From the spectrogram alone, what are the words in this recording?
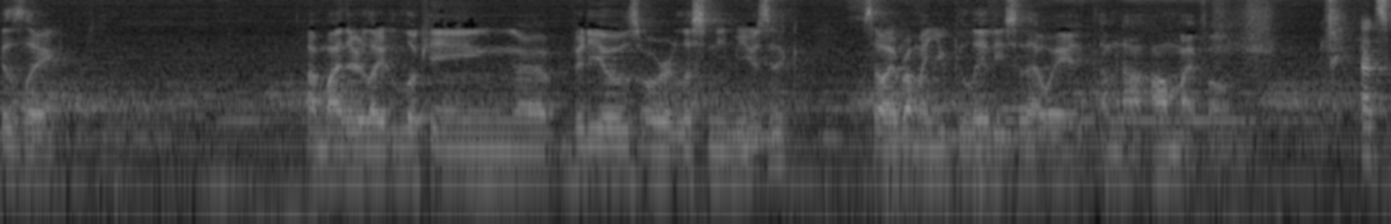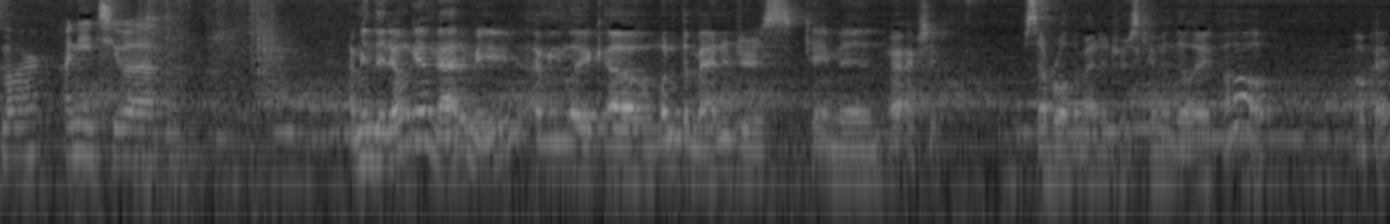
because like I'm either like looking uh, videos or listening to music. So I brought my ukulele so that way I'm not on my phone. that's smart. I need to, uh, I mean, they don't get mad at me. I mean, like uh, one of the managers came in, or actually, several of the managers came in. They're like, "Oh, okay."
